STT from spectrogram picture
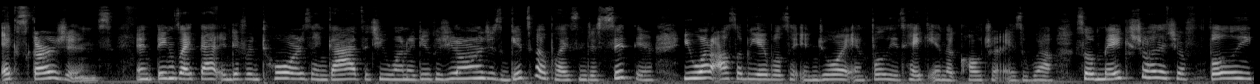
excursions and things like that and different tours and guides that you want to do because you don't want to just get to a place and just sit there. You want to also be able to enjoy and fully take in the culture as well. So make sure that you're fully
